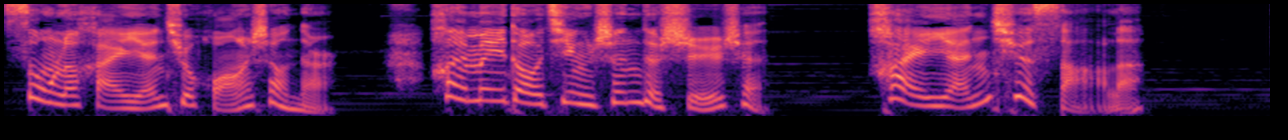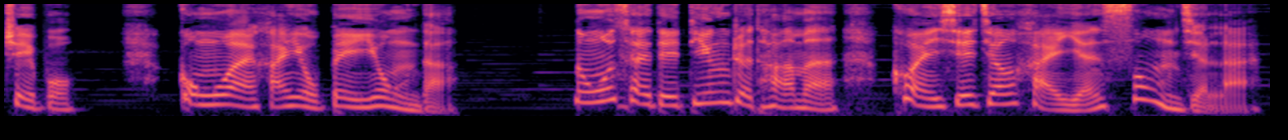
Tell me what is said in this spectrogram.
送了海盐去皇上那儿，还没到净身的时辰。海盐却洒了，这不，宫外还有备用的，奴才得盯着他们，快些将海盐送进来。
